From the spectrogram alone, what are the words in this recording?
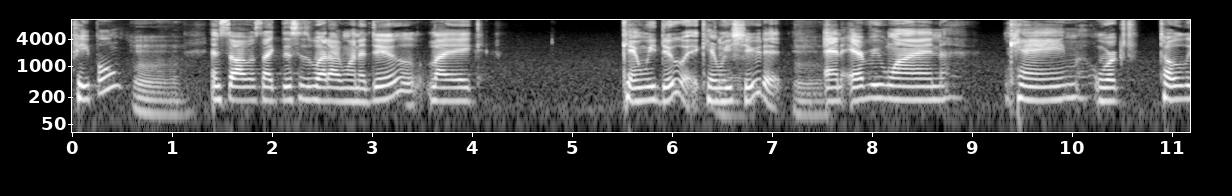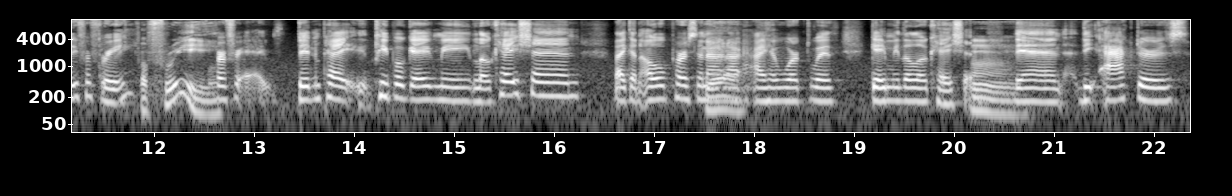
people. And so I was like, this is what I want to do. Like, can we do it? Can we shoot it? And everyone came, worked totally for free For free. for free. Didn't pay. People gave me location. Like an old person Yeah. I, I had worked with gave me the location. Mm. Then the actors,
